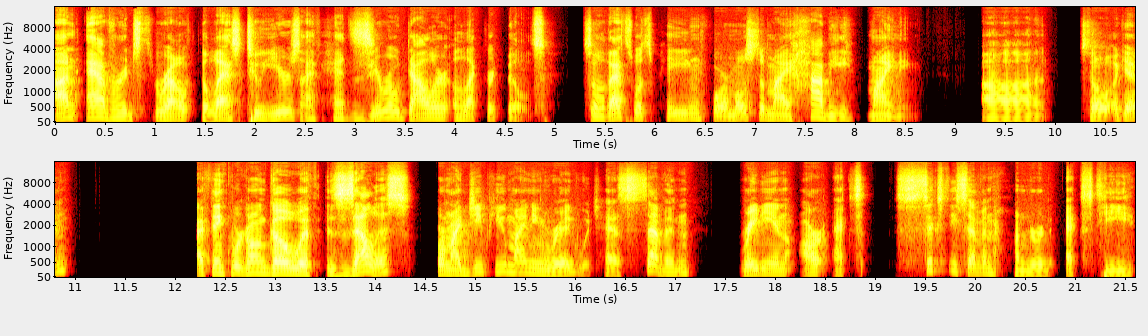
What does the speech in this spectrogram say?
on average, throughout the last two years, I've had zero dollar electric bills. So that's what's paying for most of my hobby mining. Uh, so again, I think we're going to go with Xelis for my GPU mining rig, which has seven Radeon RX 6700 XT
